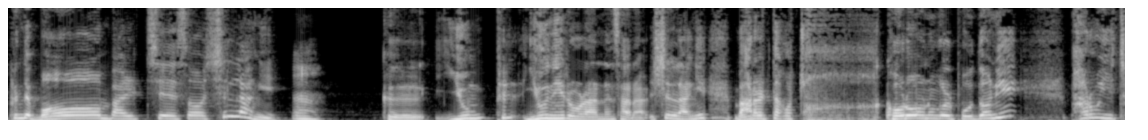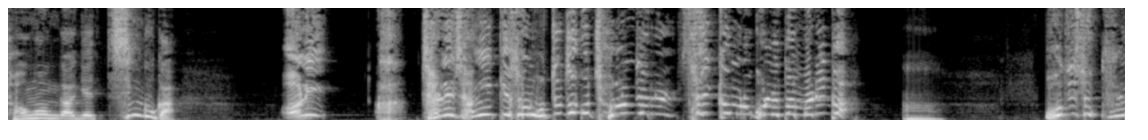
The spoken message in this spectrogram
근데 먼 발치에서 신랑이 응. 그 윤필 윤희로라는 사람 신랑이 말을 타고 쫙 걸어오는 걸 보더니 바로 이 정원각의 친구가 아니 자네 장인께서는 어쩌자고 저런 자를 사익감으로 골랐단 말인가? 어. 어디서 굶어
